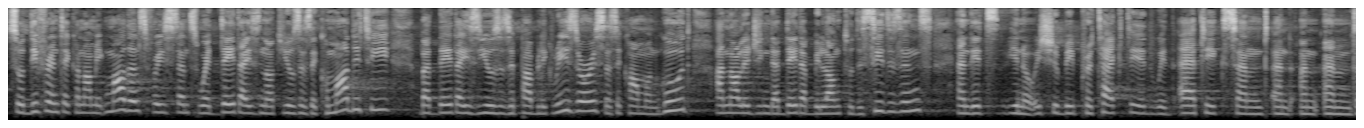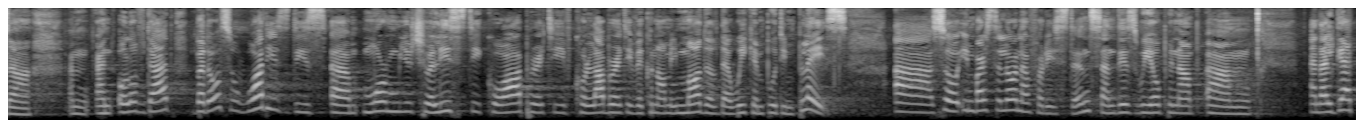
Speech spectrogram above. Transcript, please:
So different economic models, for instance, where data is not used as a commodity, but data is used as a public resource, as a common good, acknowledging that data belong to the citizens and it's, you know, it should be protected with ethics and, and, and, and, uh, and, and, all of that. But also, what is this um, more mutualistic, cooperative, collaborative economic model that we can put in place? Uh, so in Barcelona, for instance, and this we open up um, and I'll get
